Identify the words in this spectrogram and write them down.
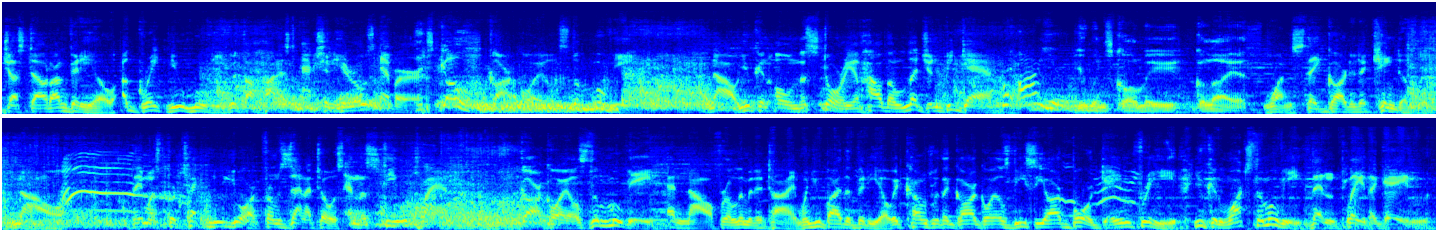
Just out on video, a great new movie with the hottest action heroes ever. Let's go! Gargoyles, the movie. Now you can own the story of how the legend began. What are you? Humans call me Goliath. Once they guarded a kingdom. Now they must protect New York from Xanatos and the Steel Clan. Gargoyles, the movie. And now, for a limited time, when you buy the video, it comes with a Gargoyles VCR board game free. You can watch the movie, then play the game.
